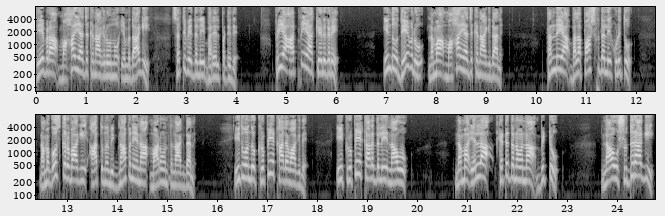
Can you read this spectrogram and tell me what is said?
ದೇವರ ಮಹಾಯಾಜಕನಾಗಿರುವನು ಎಂಬುದಾಗಿ ಸತ್ಯವೇದದಲ್ಲಿ ಬರೆಯಲ್ಪಟ್ಟಿದೆ. ಪ್ರಿಯ ಆತ್ಮೀಯ ಕೇಳುಗರೆ, ಇಂದು ದೇವರು ನಮ್ಮ ಮಹಾಯಾಜಕನಾಗಿದ್ದಾನೆ. ತಂದೆಯ ಬಲಪಾರ್ಶ್ವದಲ್ಲಿ ಕುಳಿತು ನಮಗೋಸ್ಕರವಾಗಿ ಆತನ ವಿಜ್ಞಾಪನೆಯನ್ನ ಮಾಡುವಂತನಾಗಿದ್ದಾನೆ. ಇದು ಒಂದು ಕೃಪೆಯ ಕಾಲವಾಗಿದೆ. ಈ ಕೃಪೆಯ ಕಾಲದಲ್ಲಿ ನಾವು ನಮ್ಮ ಎಲ್ಲ ಕೆಟ್ಟತನವನ್ನು ಬಿಟ್ಟು ನಾವು ಶುದ್ಧರಾಗಿ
